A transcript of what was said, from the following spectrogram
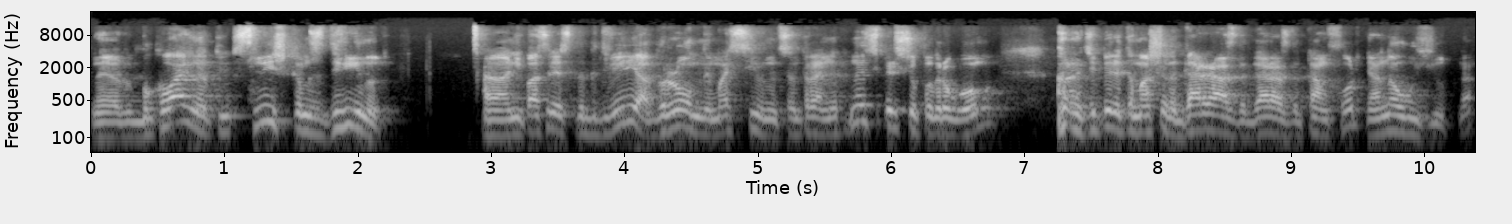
Буквально ты слишком сдвинут непосредственно к двери, огромный массивный центральный туннель, теперь все по-другому. Теперь эта машина гораздо-гораздо комфортнее, она уютна.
